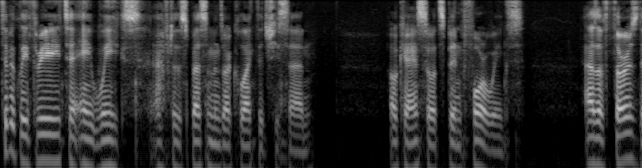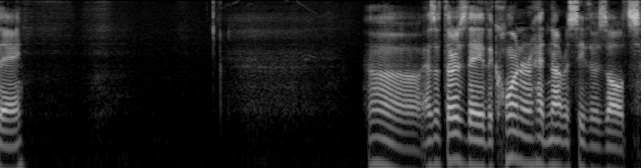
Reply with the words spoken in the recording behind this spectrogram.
Typically three to eight weeks after the specimens are collected, she said. Okay, so it's been four weeks. As of Thursday, Oh, as of Thursday, the coroner had not received the results.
